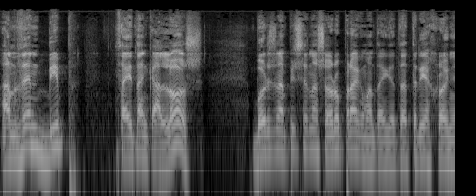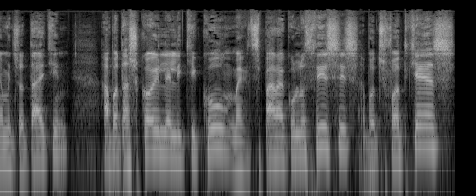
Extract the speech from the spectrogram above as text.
Αν δεν μπιπ, θα ήταν καλός. Μπορείς να πεις ένα σωρό πράγματα για τα τρία χρόνια Μητσοτάκι, από τα σκόιλ ελικικού μέχρι τις παρακολουθήσεις, από τις φωτιές,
